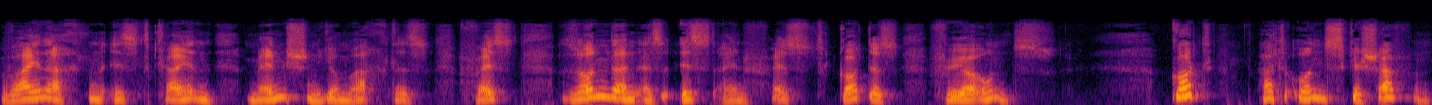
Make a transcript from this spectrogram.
Weihnachten ist kein menschengemachtes Fest, sondern es ist ein Fest Gottes für uns. Gott hat uns geschaffen.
